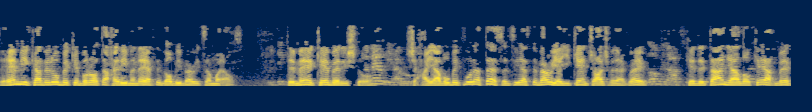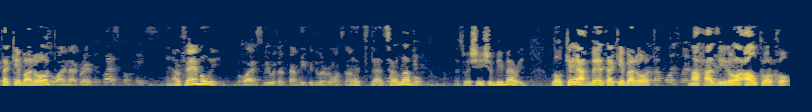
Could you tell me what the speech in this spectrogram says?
Vehem yikaberu bekeborot acherim. And they have to go be buried somewhere else. Temeh keber ishto. Shehayav hu bekvurata. Since he has to bury her, you can't charge for that grave. Kedetanya lokeach bet So kebarot why not grave? in her family. But why has to be with her family? He could do whatever he wants, no? That's that's her level. That's where she should be buried. Lokeach bet kebarot machaziro al korcho.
